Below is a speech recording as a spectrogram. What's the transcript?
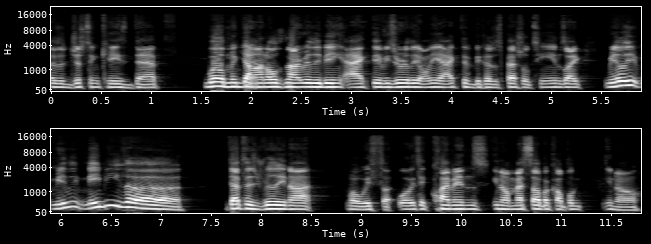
as a just in case depth. Will McDonald's not really being active. He's really only active because of special teams. Like really, really, maybe the depth is really not what we thought. What we think. Clemons, you know, messed up a couple, you know,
